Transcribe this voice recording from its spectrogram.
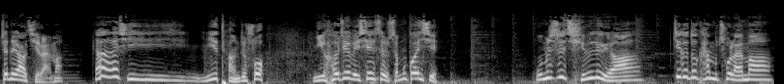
真的要起来吗？”啊，行你躺着说，你和这位先生什么关系？我们是情侣啊，这个都看不出来吗？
